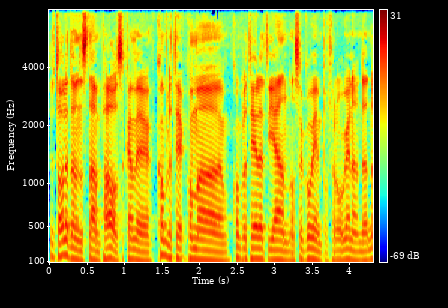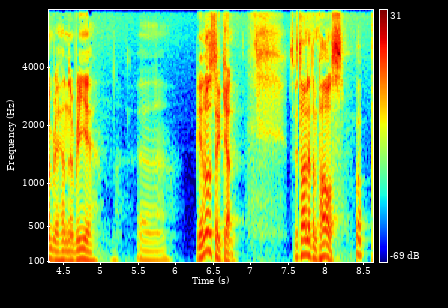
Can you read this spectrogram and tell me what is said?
så vi tar lite en snabb paus så kan vi komplettera, komma, komplettera lite igen och så går vi in på frågorna. Den blir, det blir, eh, blir några stycken. Så vi tar en liten paus. Boop.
